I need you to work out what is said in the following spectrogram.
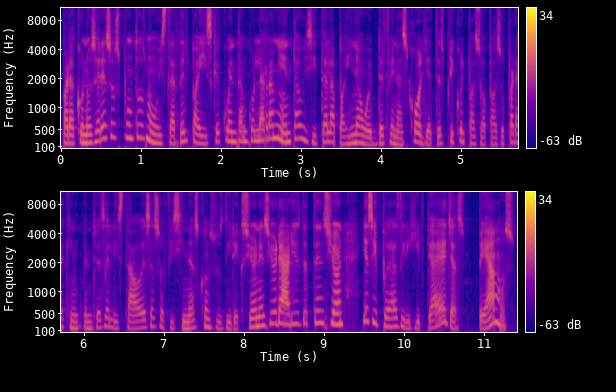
para conocer esos puntos Movistar del país que cuentan con la herramienta, visita la página web de Fenascol. Ya te explico el paso a paso para que encuentres el listado de esas oficinas con sus direcciones y horarios de atención y así puedas dirigirte a ellas. Veamos.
